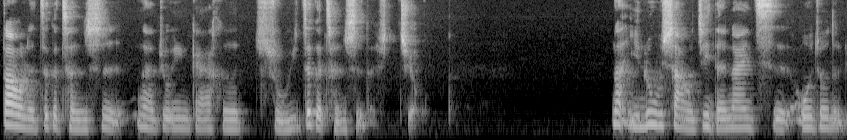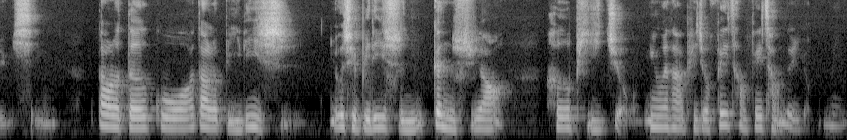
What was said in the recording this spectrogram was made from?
到了这个城市，那就应该喝属于这个城市的酒。那一路上，我记得那一次欧洲的旅行，到了德国，到了比利时，尤其比利时，你更需要喝啤酒，因为它的啤酒非常非常的有名。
